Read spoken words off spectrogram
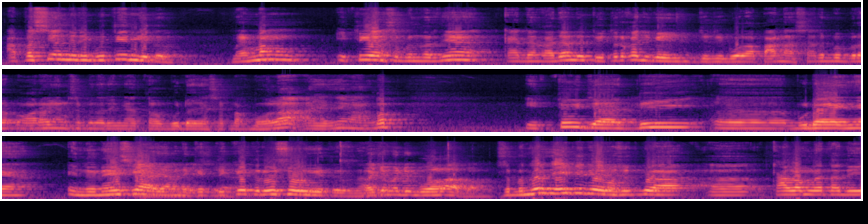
apa sih yang diributin gitu memang itu yang sebenarnya kadang-kadang di twitter kan juga jadi bola panas. Ada beberapa orang yang sebenarnya nggak tahu budaya sepak bola akhirnya nganggep itu jadi eh, budayanya Indonesia, yang Indonesia. dikit-dikit rusuh gitu. Nah, nggak cuma di bola bang. Sebenarnya itu dia maksud gua. Eh, kalau ngeliat tadi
